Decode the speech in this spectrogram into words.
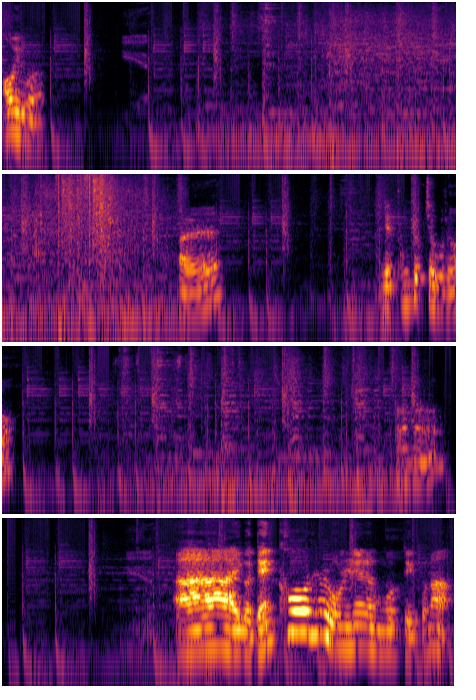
어이구. 헐. 이제 본격적으로. 아하. 아, 이거 랭커를 올리는 것도 있구나.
